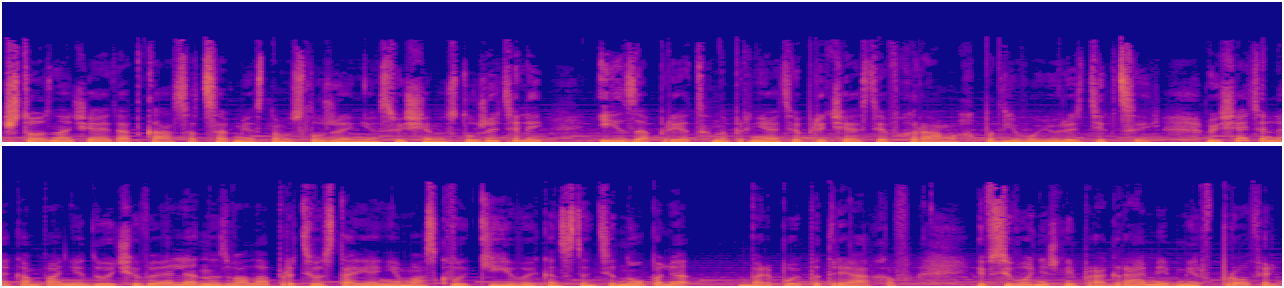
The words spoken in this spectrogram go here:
что означает отказ от совместного служения священнослужителей и запрет на принятие причастия в храмах под его юрисдикцией. Вещательная компания Deutsche Welle назвала противостояние Москвы, Киева и Константинополя борьбой патриархов. И в сегодняшней программе «Мир в профиль»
